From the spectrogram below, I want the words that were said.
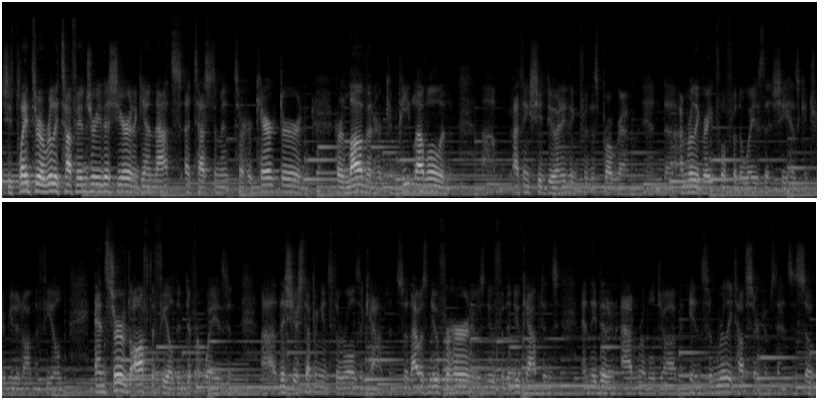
she's played through a really tough injury this year, and again, that's a testament to her character and her love and her compete level. And um, I think she'd do anything for this program. And uh, I'm really grateful for the ways that she has contributed on the field and served off the field in different ways. And uh, this year, stepping into the role as a captain. So that was new for her, and it was new for the new captains and they did an admirable job in some really tough circumstances. So,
